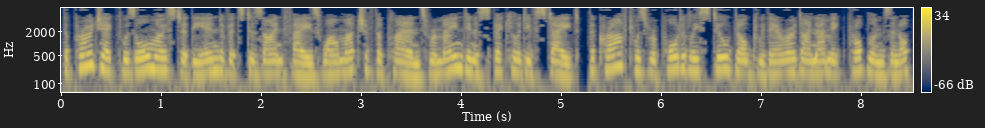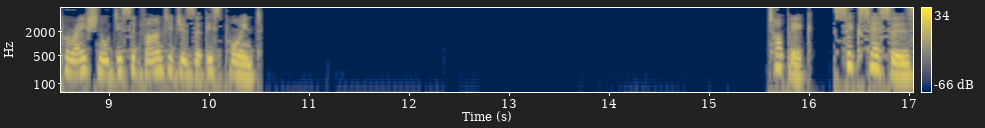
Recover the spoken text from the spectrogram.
The project was almost at the end of its design phase while much of the plans remained in a speculative state. The craft was reportedly still dogged with aerodynamic problems and operational disadvantages at this point. Topic: Successes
